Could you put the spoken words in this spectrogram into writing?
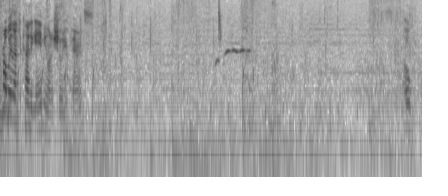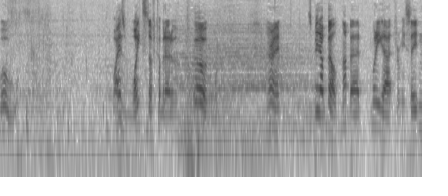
probably not the kind of game you want to show your parents. Oh, whoa. Why is white stuff coming out of him? Oh. Alright. Speed up belt, not bad. What do you got for me, Satan?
